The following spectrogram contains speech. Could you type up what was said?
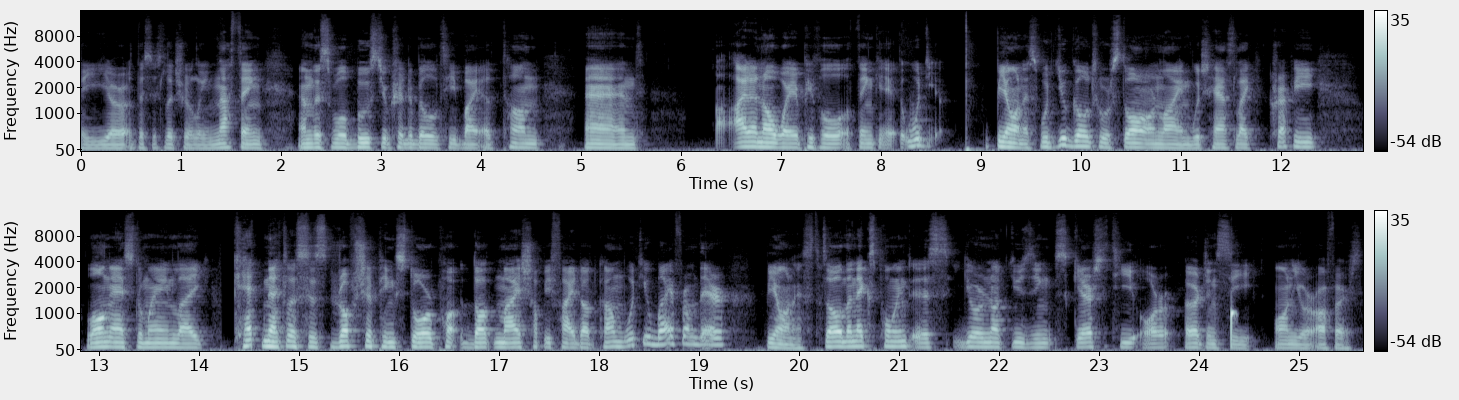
a year. This is literally nothing, and this will boost your credibility by a ton. And I don't know where people think it would. Be honest, would you go to a store online which has like crappy long ass domain like cat necklaces dropshipping store.myshopify.com? Would you buy from there? Be honest. So the next point is you're not using scarcity or urgency on your offers.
